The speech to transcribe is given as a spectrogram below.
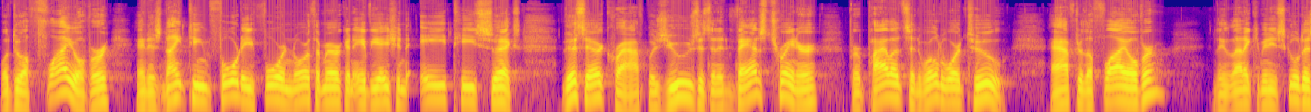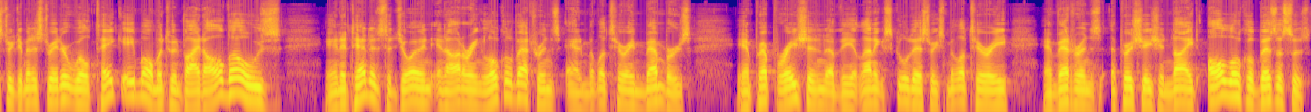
will do a flyover in his 1944 North American Aviation AT 6. This aircraft was used as an advanced trainer for pilots in World War II. After the flyover, the Atlantic Community School District Administrator will take a moment to invite all those in attendance to join in honoring local veterans and military members. In preparation of the Atlantic School District's Military and Veterans Appreciation Night, all local businesses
